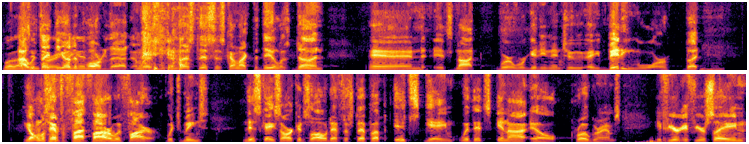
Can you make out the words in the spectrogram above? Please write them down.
Well, I would think the other part of that, unless Yeah. unless this is kind of like the deal is done, and it's not where we're getting into a bidding war, but Mm-hmm. you almost have to fight fire with fire, which means In this case, Arkansas would have to step up its game with its NIL programs. If you're if you're saying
